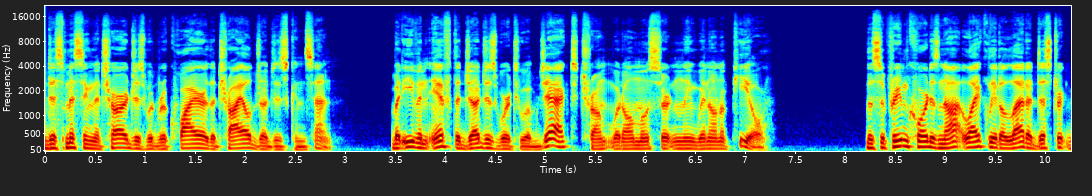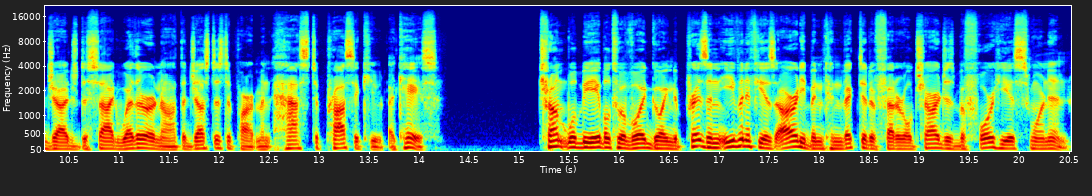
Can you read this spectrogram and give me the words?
Dismissing the charges would require the trial judge's consent. But even if the judges were to object, Trump would almost certainly win on appeal. The Supreme Court is not likely to let a district judge decide whether or not the Justice Department has to prosecute a case. Trump will be able to avoid going to prison even if he has already been convicted of federal charges before he is sworn in.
